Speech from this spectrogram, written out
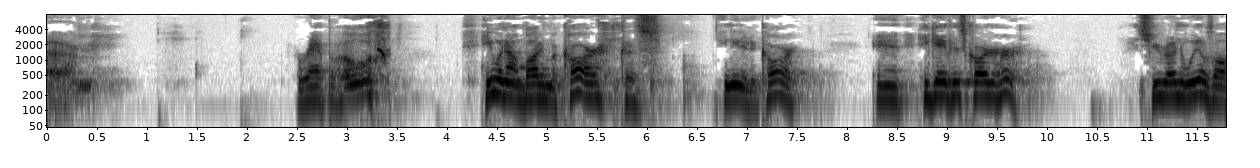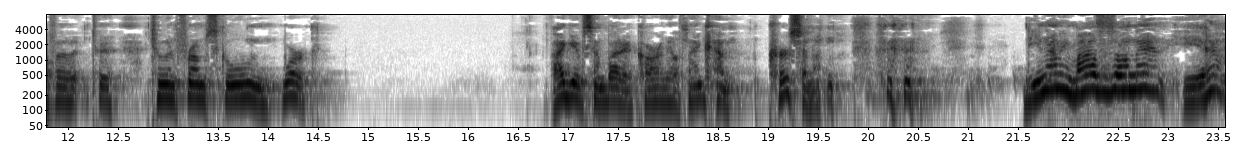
um, Arapahoe. He went out and bought him a car because he needed a car, and he gave his car to her. She run the wheels off of it to to and from school and work. If I give somebody a car, they'll think I'm cursing them. Do you know how many miles is on that? Yeah.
